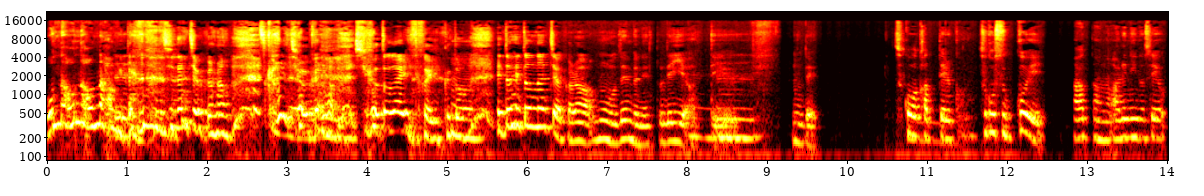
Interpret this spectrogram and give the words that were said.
女女女みたいな感じになっちゃうから 疲れちゃうから仕事帰りとか行くと、うん。ヘトヘトになっちゃうからもう全部ネットでいいやっていうので。そこは買ってるかな。そこすっごいああのあれに載せよう。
